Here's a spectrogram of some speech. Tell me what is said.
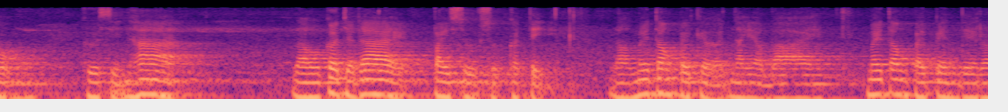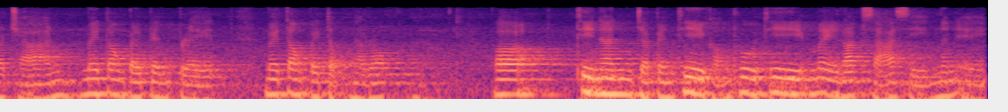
คง คือศีลห้า เราก็จะได้ไปสู่สุคติ เราไม่ต้องไปเกิดในอบาย ไม่ต้องไปเป็นเดรัจฉาน ไม่ต้องไปเป็นเปรต ไม่ต้องไปตกนรก เพราะที่นั่นจะเป็นที่ของผู้ที่ไม่รักษาศีลนั่นเอง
